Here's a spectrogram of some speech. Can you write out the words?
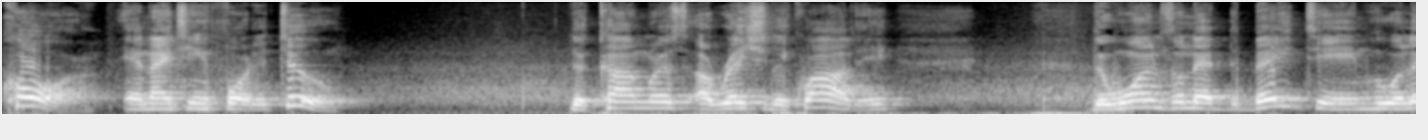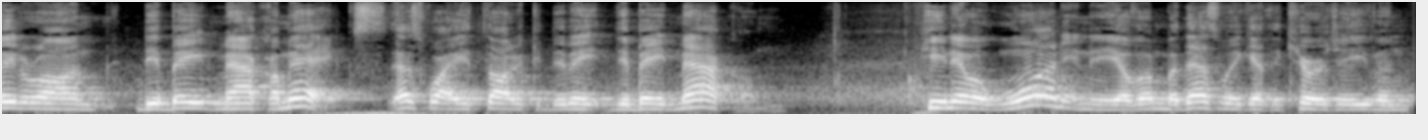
CORE in 1942, the Congress of Racial Equality. The ones on that debate team who would later on debate Malcolm X. That's why he thought he could debate, debate Malcolm. He never won any of them, but that's why he got the courage to even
